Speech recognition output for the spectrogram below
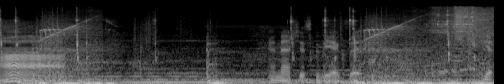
Ah. And that's just for the exit. Yep.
